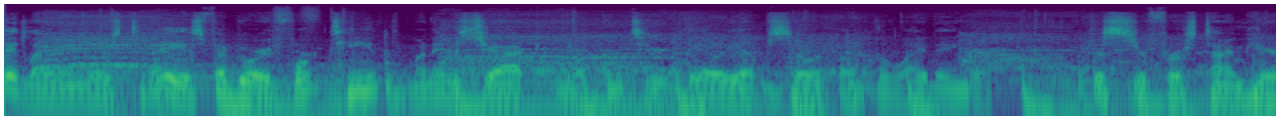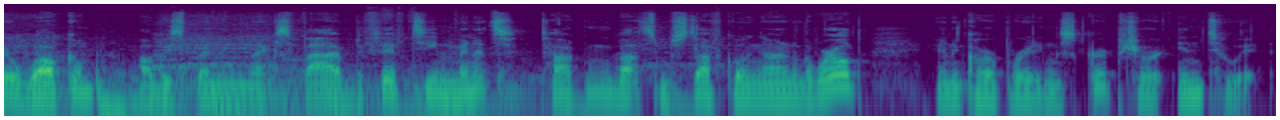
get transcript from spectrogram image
Hey, Light Anglers. Today is February 14th. My name is Jack, and welcome to your daily episode of The Light Angle. If this is your first time here, welcome. I'll be spending the next 5 to 15 minutes talking about some stuff going on in the world and incorporating scripture into it.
